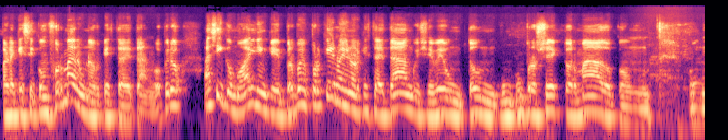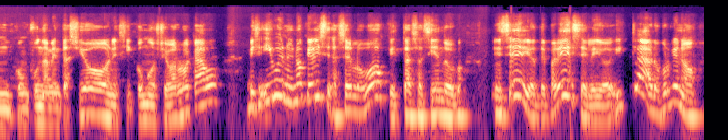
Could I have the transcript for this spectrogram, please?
para que se conformara una orquesta de tango. Pero así como alguien que propone, ¿por qué no hay una orquesta de tango? Y llevé un, todo un, proyecto armado con, fundamentaciones y cómo llevarlo a cabo. y bueno, ¿y no querés hacerlo vos que estás haciendo? ¿En serio? ¿Te parece? Le digo, y claro, ¿por qué no?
